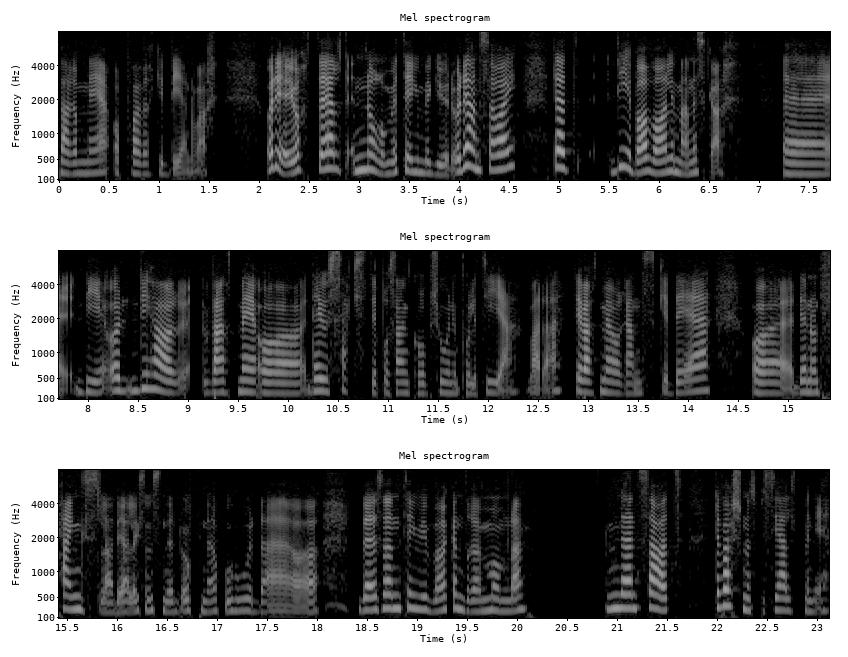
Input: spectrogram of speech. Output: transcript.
være med og påvirke byen vår. Og de har gjort helt enorme ting med Gud. Og det han sa òg, er at de er bare vanlige mennesker. Eh, de, og de har vært med å Det er jo 60% korrupsjon i politiet. var det. De har vært med å renske det. Og det er noen fengsler de har liksom snudd opp ned på hodet. og Det er sånne ting vi bare kan drømme om. da. Men den sa at det var ikke noe spesielt med dem.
